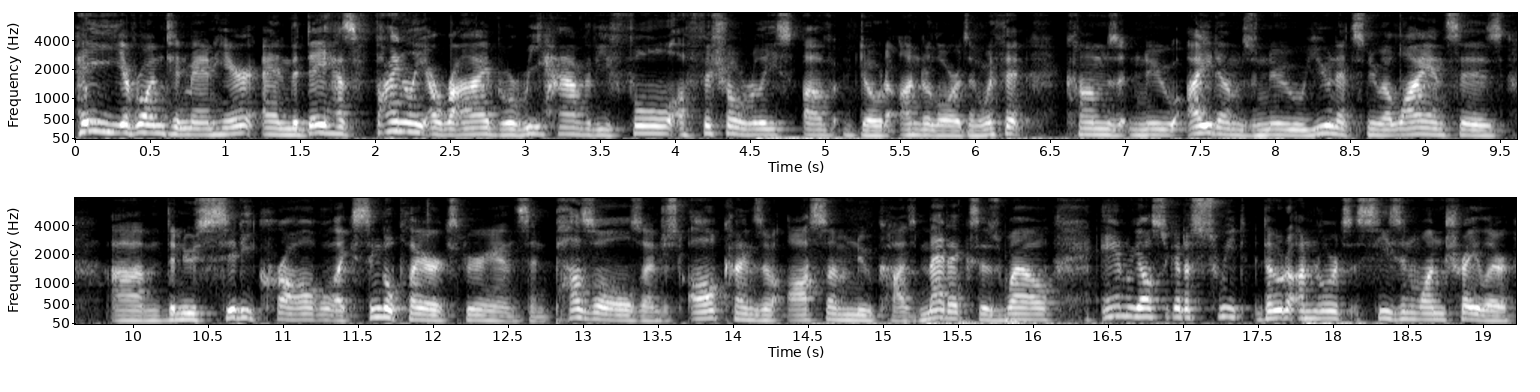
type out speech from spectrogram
Hey everyone, Tin Man here, and the day has finally arrived where we have the full official release of Dota Underlords, and with it comes new items, new units, new alliances, um, the new city crawl, like single player experience, and puzzles, and just all kinds of awesome new cosmetics as well. And we also got a sweet Dota Underlords Season 1 trailer.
